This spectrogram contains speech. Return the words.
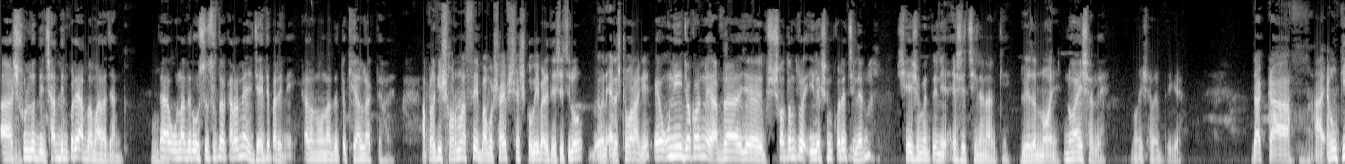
আর ষোলো দিন সাত দিন পরে আব্বা মারা যান। তা ওনাদের অসুস্থতার কারণে যাইতে পারিনি। কারণ ওনাদের তো খেয়াল রাখতে হয়। আপনার কি স্মরণ আছে? বাবা সাহেব শেষ কবে বাড়িতে এসেছিল? মানে অ্যারেস্ট হওয়ার আগে? উনি যখন আপনার যে স্বতন্ত্র ইলেকশন করেছিলেন সেই সময় তিনি এসেছিলেন আর কি। দুই নয়? সালে। নয় সালের দিকে। যাক এখন কি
